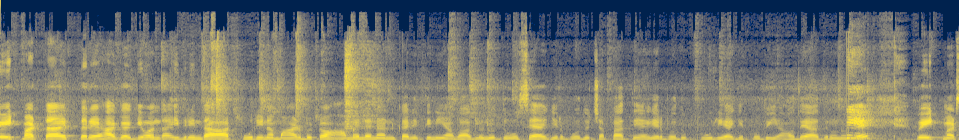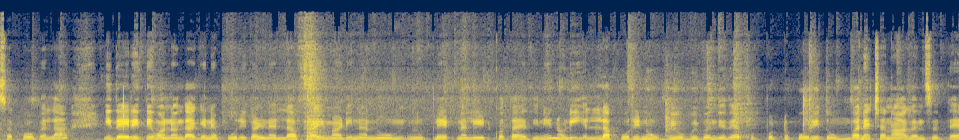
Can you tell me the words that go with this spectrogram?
ವೆಯ್ಟ್ ಮಾಡ್ತಾ ಇರ್ತಾರೆ. ಹಾಗಾಗಿ ಒಂದು ಐದರಿಂದ ಆರು ಪೂರಿನ ಮಾಡಿಬಿಟ್ಟು ಆಮೇಲೆ ನಾನು ಕರಿತೀನಿ. ಯಾವಾಗ್ಲೂ ದೋಸೆ ಆಗಿರ್ಬೋದು, ಚಪಾತಿ ಆಗಿರ್ಬೋದು, ಪೂರಿ ಆಗಿರ್ಬೋದು, ಯಾವುದೇ ಆದ್ರೂ ವೆಯ್ಟ್ ಮಾಡ್ಸೋಕ್ಕೆ ಹೋಗಲ್ಲ. ಇದೇ ರೀತಿ ಒಂದೊಂದಾಗೇ ಪೂರಿಗಳನ್ನೆಲ್ಲ ಫ್ರೈ ಮಾಡಿ ನಾನು ಪ್ಲೇಟ್ನಲ್ಲಿ ಇಟ್ಕೋತಾ ಇದ್ದೀನಿ. ನೋಡಿ, ಎಲ್ಲ ಪೂರಿನೂ ಉಬ್ಬಿ ಉಬ್ಬಿ ಬಂದಿದೆ. ಪುಟ್ ಪುಟ್ಟು ಪೂರಿ ತುಂಬಾ ಚೆನ್ನಾಗಿ ಅನಿಸುತ್ತೆ.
